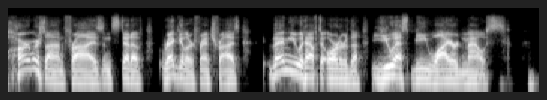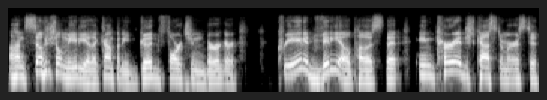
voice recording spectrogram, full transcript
Parmesan fries instead of regular French fries, then you would have to order the USB wired mouse. On social media, the company Good Fortune Burger created video posts that encouraged customers to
